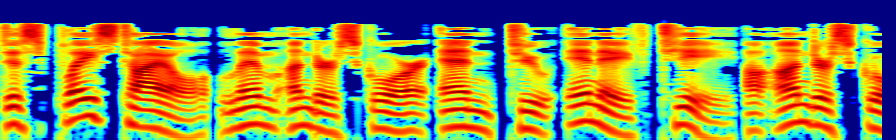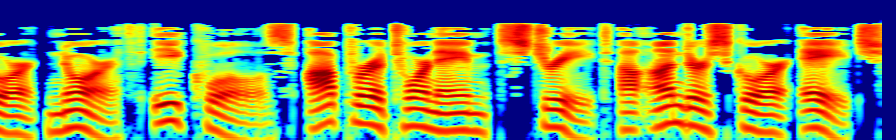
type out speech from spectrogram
display style lim underscore n to inaf t a underscore north equals operator name street a underscore h.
